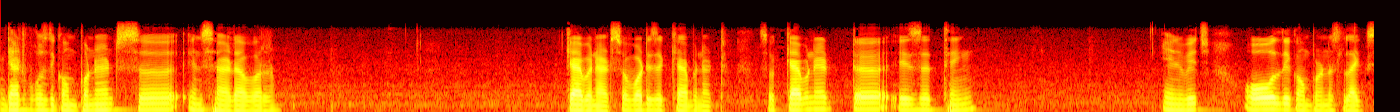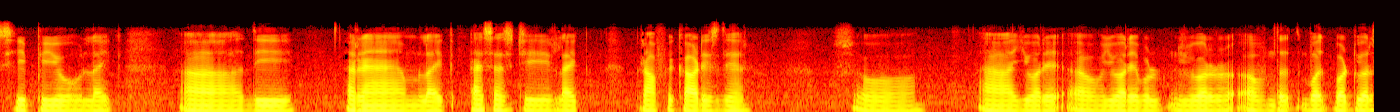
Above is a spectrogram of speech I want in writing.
That was the components uh, inside our cabinet. So what is a cabinet so cabinet uh, is a thing in which all the components like CPU like uh, the RAM like SSD like graphic card is there. So uh, you are uh, you are able you are of the what, what you are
